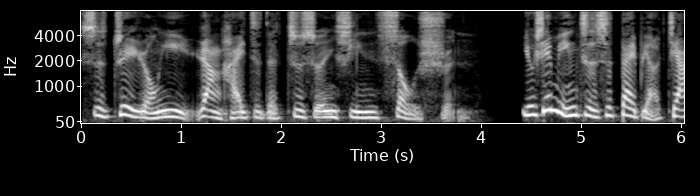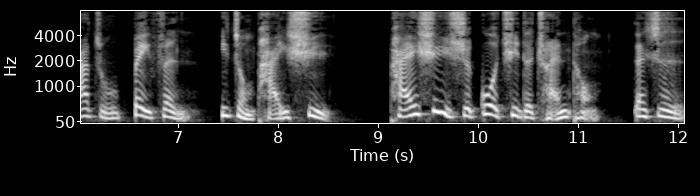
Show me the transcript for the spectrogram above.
是最容易让孩子的自尊心受损。有些名字是代表家族辈分一种排序，排序是过去的传统，但是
